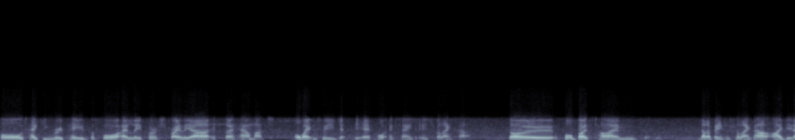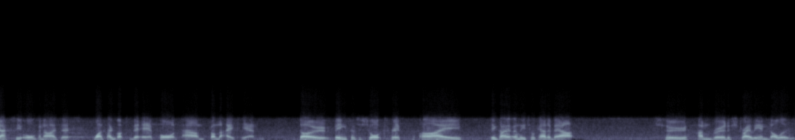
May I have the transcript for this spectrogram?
Paul, taking rupees before I leave for Australia? If so, how much? Or wait until you get to the airport and exchange in Sri Lanka? So, for both times that I've been to Sri Lanka, I did actually organise it once I got to the airport um, from the ATM. So, being such a short trip, I think I only took out about 200 Australian dollars,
